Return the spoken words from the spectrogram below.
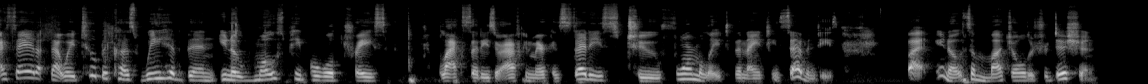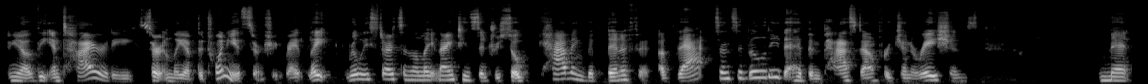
I say it that way too because we have been, you know, most people will trace Black studies or African American studies to formally to the 1970s. But, you know, it's a much older tradition. You know, the entirety, certainly, of the 20th century, right? Late really starts in the late 19th century. So having the benefit of that sensibility that had been passed down for generations meant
